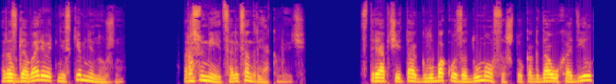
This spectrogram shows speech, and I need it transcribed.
Разговаривать ни с кем не нужно. Разумеется, Александр Яковлевич. Стряпчий так глубоко задумался, что, когда уходил,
